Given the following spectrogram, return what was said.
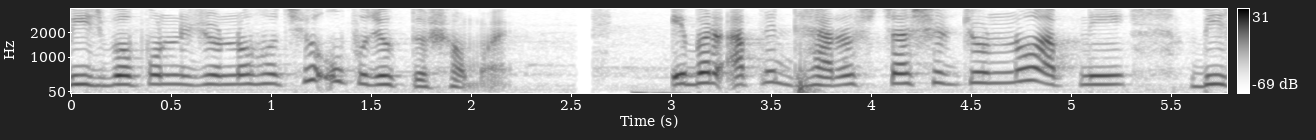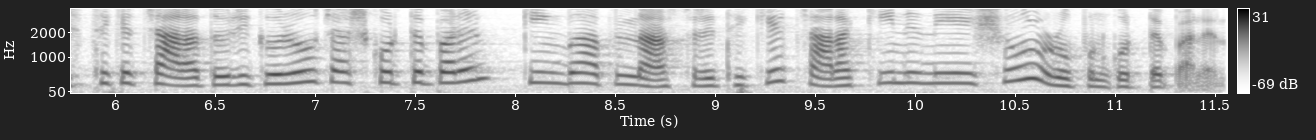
বীজ বপনের জন্য হচ্ছে উপযুক্ত সময়। এবার আপনি ঢ্যাঁড়স চাষের জন্য আপনি বীজ থেকে চারা তৈরি করেও চাষ করতে পারেন কিংবা আপনি নার্সারি থেকে চারা কিনে নিয়ে এসেও রোপণ করতে পারেন।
